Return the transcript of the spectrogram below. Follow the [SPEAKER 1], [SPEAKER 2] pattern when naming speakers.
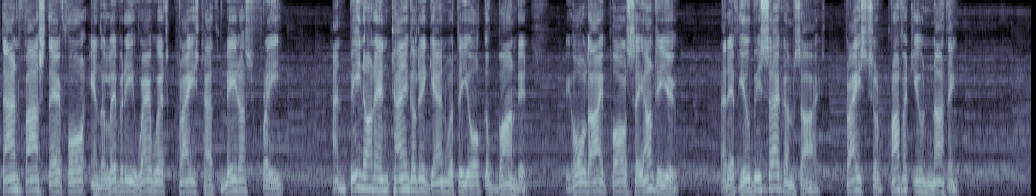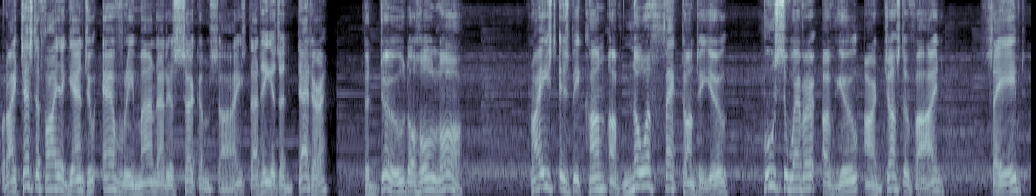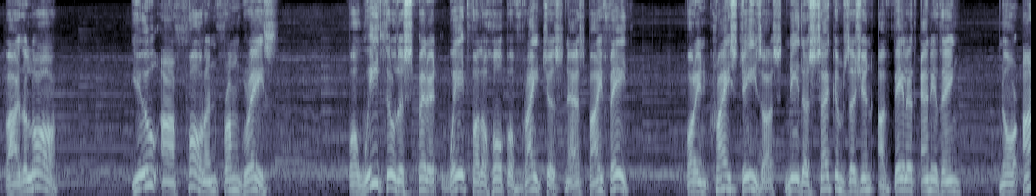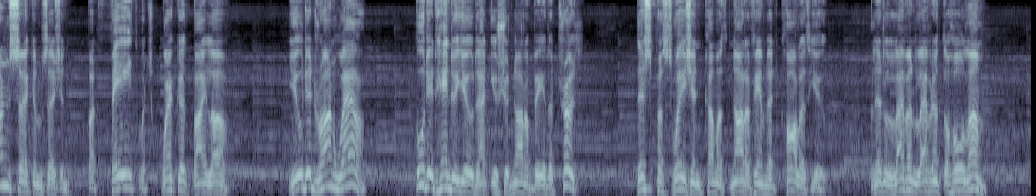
[SPEAKER 1] Stand fast, therefore, in the liberty wherewith Christ hath made us free, and be not entangled again with the yoke of bondage. Behold, I, Paul, say unto you, that if you be circumcised, Christ shall profit you nothing. But I testify again to every man that is circumcised that he is a debtor to do the whole law. Christ is become of no effect unto you, whosoever of you are justified saved by the law. You are fallen from grace. For we through the Spirit wait for the hope of righteousness by faith. For in Christ Jesus neither circumcision availeth anything, nor uncircumcision, but faith which worketh by love. You did run well. Who did hinder you that you should not obey the truth? This persuasion cometh not of him that calleth you. A little leaven leaveneth the whole lump.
